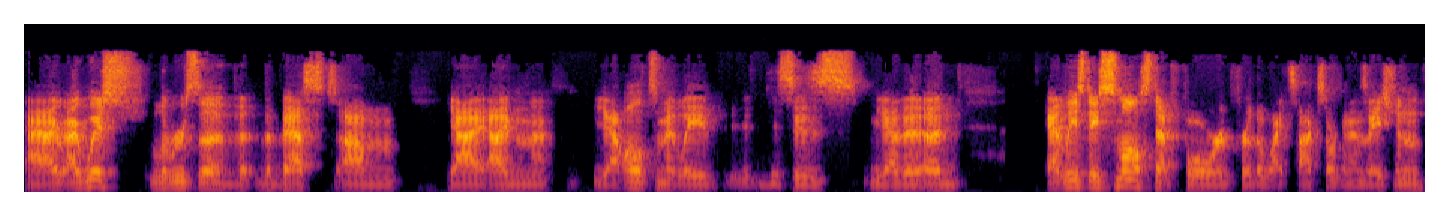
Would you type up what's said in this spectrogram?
I, I wish La Russa the, the best. Um, yeah, I, am yeah. Ultimately, this is yeah the uh, at least a small step forward for the White Sox organization.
